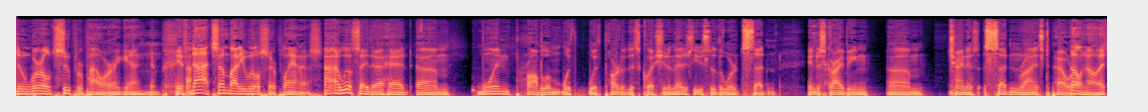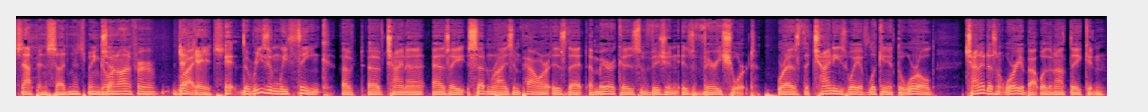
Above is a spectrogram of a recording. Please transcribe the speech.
the world superpower again. If not, somebody will supplant us. I, I will say that I had um, one problem with, with part of this question, and that is the use of the word sudden in describing um, China's sudden rise to power. Oh no, it's not been sudden. It's been going on for decades. Right. It- the reason we think of, of China as a sudden rise in power is that America's vision is very short. Whereas the Chinese way of looking at the world, China doesn't worry about whether or not they can,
